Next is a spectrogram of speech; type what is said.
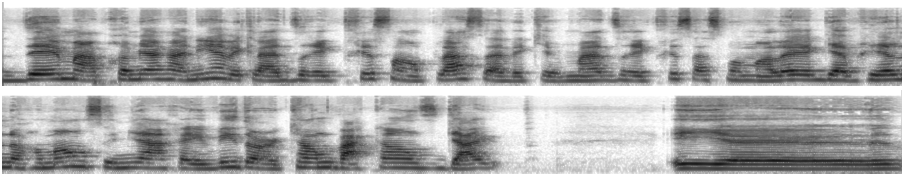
dès ma première année, avec la directrice en place, avec ma directrice à ce moment-là, Gabrielle Normand, on s'est mis à rêver d'un camp de vacances GAIP. Et euh,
